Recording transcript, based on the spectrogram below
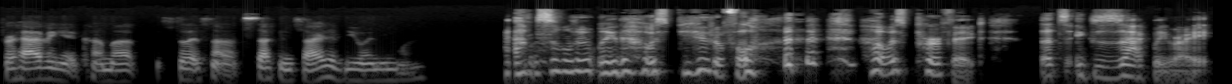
for having it come up so it's not stuck inside of you anymore. Absolutely. That was beautiful. that was perfect. That's exactly right.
